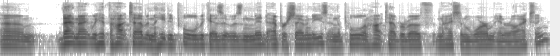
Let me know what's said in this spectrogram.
Um, that night we hit the hot tub and the heated pool because it was in the mid to upper 70s, and the pool and hot tub were both nice and warm and relaxing.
